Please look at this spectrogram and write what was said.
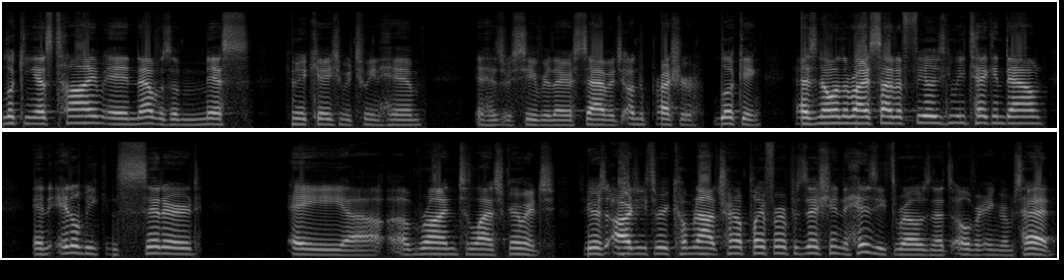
looking as time, and that was a miscommunication between him and his receiver there. Savage under pressure, looking, has no on the right side of the field. He's going to be taken down, and it'll be considered a, uh, a run to the line of scrimmage. So here's RG3 coming out, trying to play for a position. His he throws, and that's over Ingram's head.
